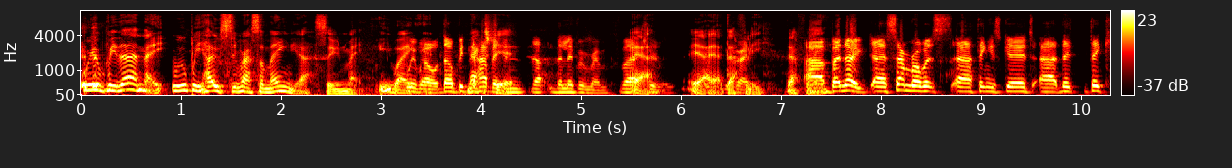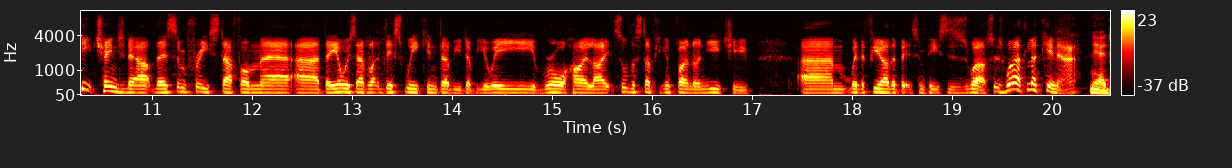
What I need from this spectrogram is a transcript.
We'll be there, mate. We'll be hosting WrestleMania soon, mate. Wait. We will. They'll be Next have it year. in the, the living room yeah, virtually. yeah, yeah, It'll be great. definitely, definitely. Uh, but no, uh, Sam Roberts' uh, thing is good. Uh, they they keep changing it up. There's some free stuff on there. Uh, they always have like this week in WWE, Raw highlights, all the stuff you can find on YouTube, um, with a few other bits and pieces as well. So it's worth looking at. yeah,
